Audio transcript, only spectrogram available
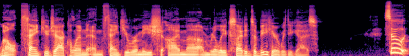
Well, thank you, Jacquelyn, and thank you, Ramesh. I'm uh, I'm really excited to be here with you guys. So,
